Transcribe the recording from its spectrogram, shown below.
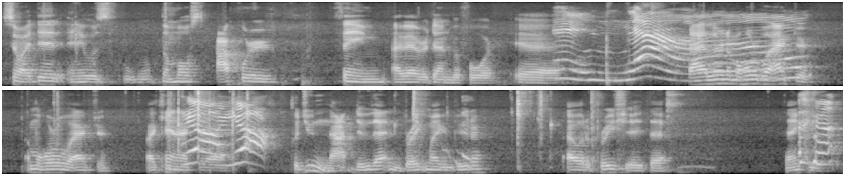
So I did, and it was the most awkward thing I've ever done before. Uh, I learned I'm a horrible actor. I'm a horrible actor. I can't act at all. Yeah, yeah. Could you not do that and break my computer? I would appreciate that. Thank you.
